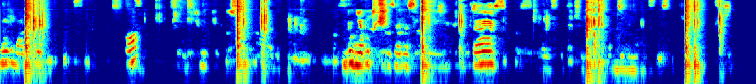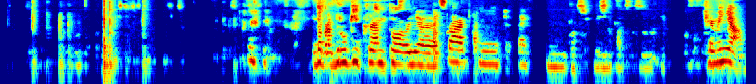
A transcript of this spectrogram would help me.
No zobaczcie. O. Bo nie, bo tu się zaraz... To jest... Dobra, drugi krem to jest taki, taki, ciemnia.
